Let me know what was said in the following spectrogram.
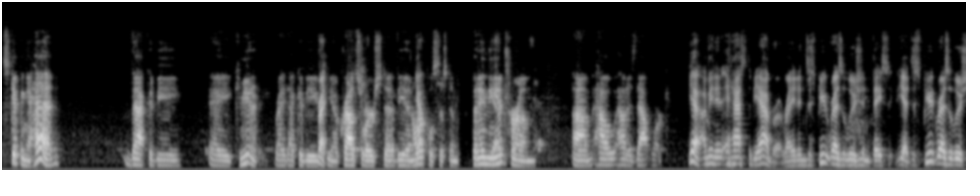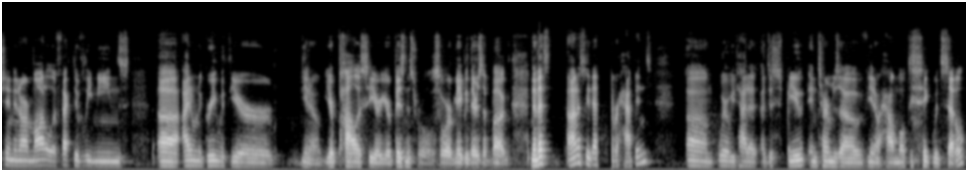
Skipping ahead, that could be a community, right? That could be right. you know crowdsourced uh, via an yep. Oracle system. But in the yep. interim, um, how how does that work? Yeah, I mean, it, it, has to be Abra, right? And dispute resolution, mm-hmm. basic, yeah, dispute resolution in our model effectively means uh, I don't agree with your, you know, your policy or your business rules, or maybe there's a bug. Now, that's honestly that never happened, um, where we've had a, a, dispute in terms of you know how multisig would settle,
